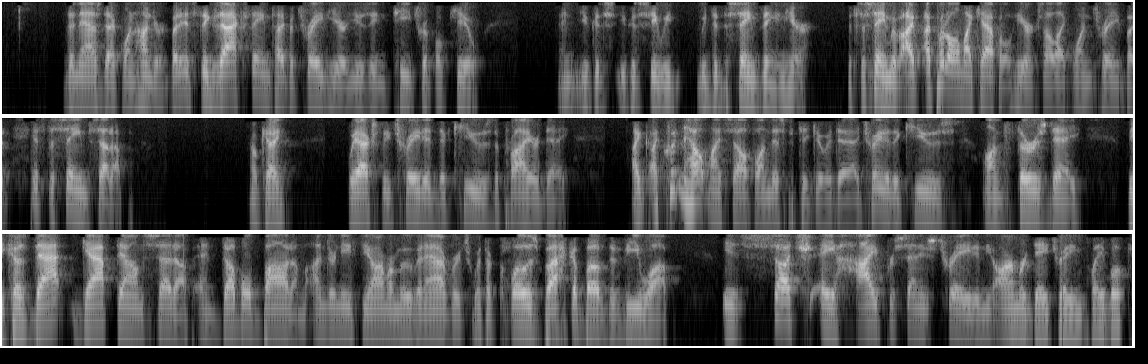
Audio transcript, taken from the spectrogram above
the NASDAQ 100, but it's the exact same type of trade here using T triple Q. And you could, you could see we, we did the same thing in here. It's the same move. I, I put all my capital here because I like one trade, but it's the same setup. Okay? We actually traded the Qs the prior day. I, I couldn't help myself on this particular day. I traded the Qs on Thursday because that gap down setup and double bottom underneath the ARMR moving average with a close back above the VWAP is such a high percentage trade in the ARMR day trading playbook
